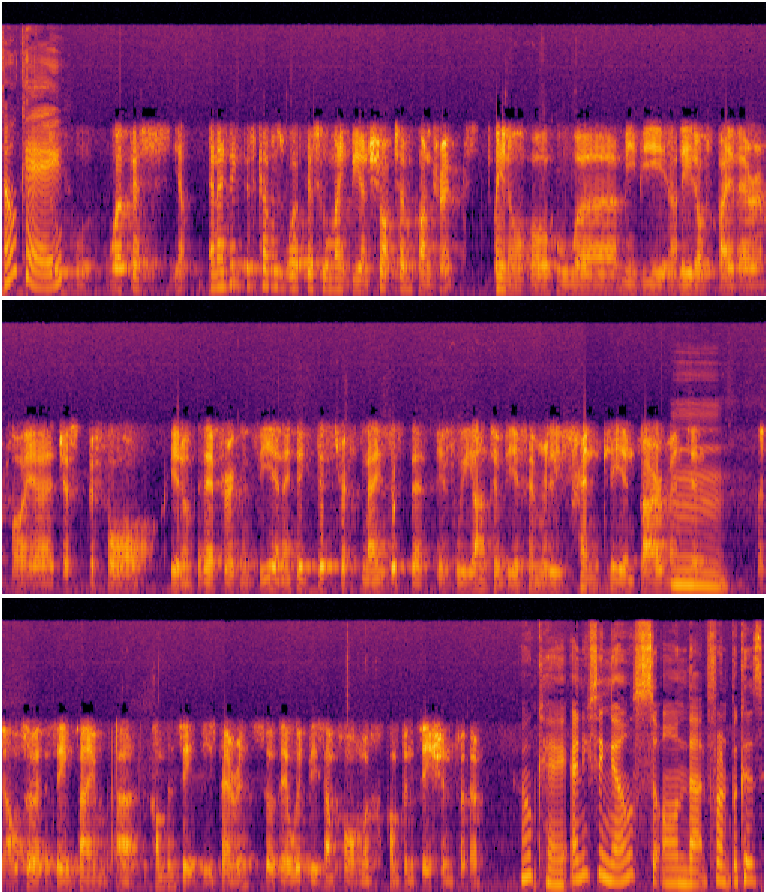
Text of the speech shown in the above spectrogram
Okay. Workers, yeah. And I think this covers workers who might be on short term contracts, you know, or who were maybe laid off by their employer just before, you know, their pregnancy. And I think this recognizes that if we are to be a family friendly environment mm. and but also at the same time uh, compensate these parents. So there would be some form of compensation for them. Okay. Anything else on that front? Because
